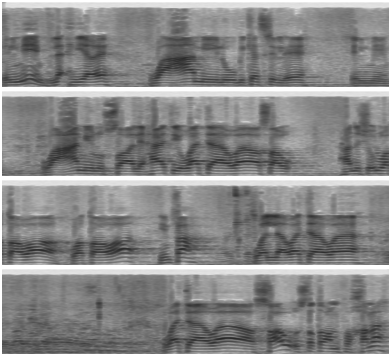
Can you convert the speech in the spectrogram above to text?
الميم. لا هي إيه؟ وعملوا بكسر الإيه؟ الميم. وعملوا الصالحات وتواصوا. حد يقول وطوا وطوا ينفع؟ ولا وتوا وتواصوا استطاع مفخمه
